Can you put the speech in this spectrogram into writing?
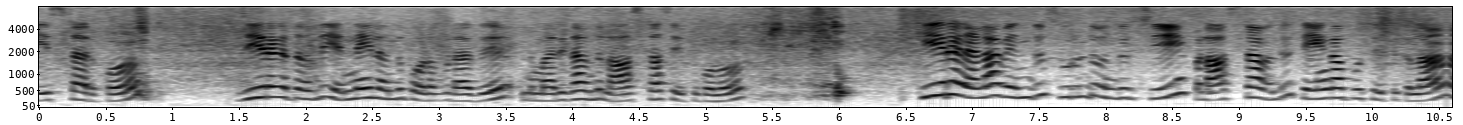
டேஸ்ட்டாக இருக்கும். ஜீரகத்தை வந்து எண்ணெயில் வந்து போடக்கூடாது. இந்த மாதிரி தான் வந்து லாஸ்ட்டாக சேர்த்துக்கணும். கீரை நல்லா வெந்து சுருண்டு வந்துருச்சு. இப்போ லாஸ்ட்டாக வந்து தேங்காய் பூ சேர்த்துக்கலாம்.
